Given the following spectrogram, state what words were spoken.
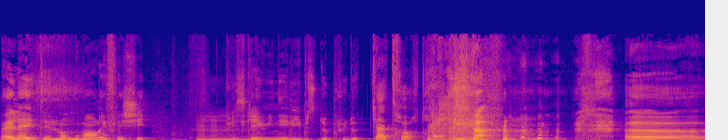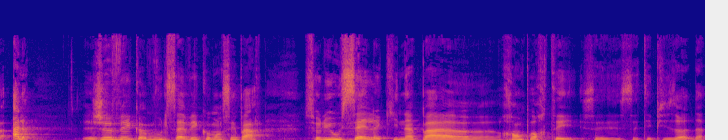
Elle a été longuement réfléchie. Puisqu'il y a eu une ellipse de plus de 4h30. Euh, alors, je vais, comme vous le savez, commencer par celui ou celle qui n'a pas euh, remporté ce- cet épisode.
